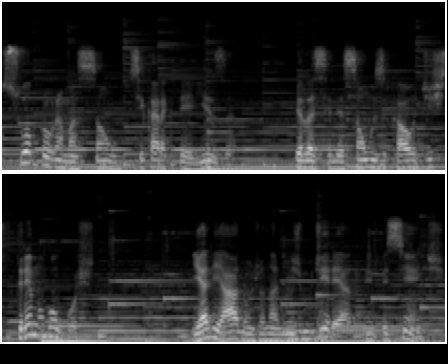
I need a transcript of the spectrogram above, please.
Sua programação se caracteriza pela seleção musical de extremo bom gosto e aliado a um jornalismo direto e eficiente.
